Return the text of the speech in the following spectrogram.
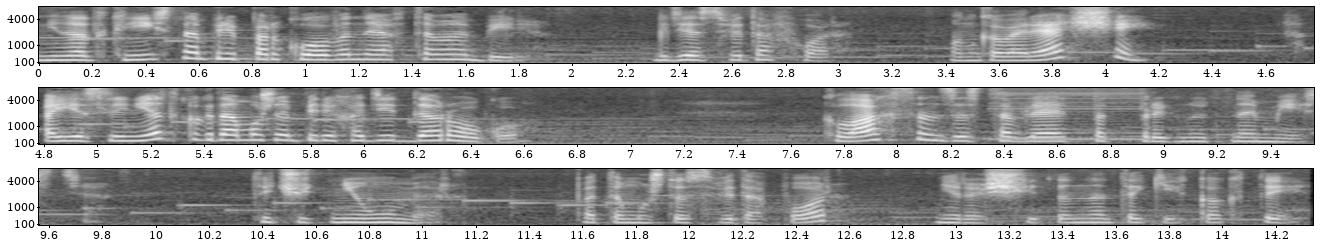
Не наткнись на припаркованный автомобиль. Где светофор? Он говорящий? А если нет, когда можно переходить дорогу? Клаксон заставляет подпрыгнуть на месте. Ты чуть не умер, потому что светофор не рассчитан на таких, как ты.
